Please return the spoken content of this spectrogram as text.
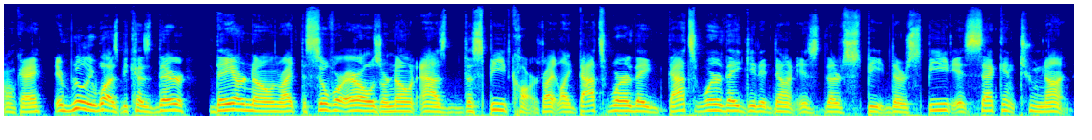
Okay? It really was because they're they are known, right? The Silver Arrows are known as the speed cars, right? Like that's where they that's where they get it done is their speed. Their speed is second to none.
